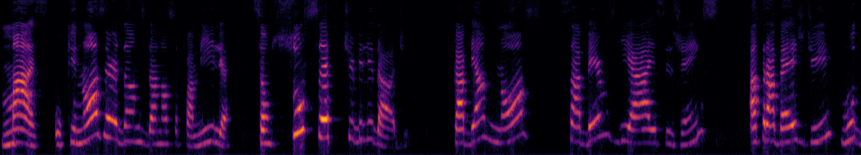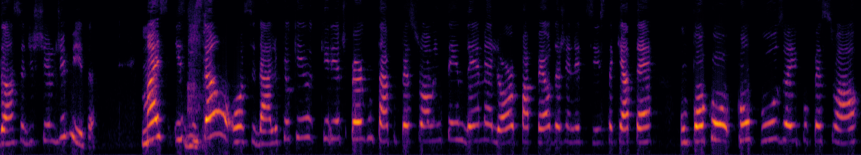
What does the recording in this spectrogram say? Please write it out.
Mas o que nós herdamos da nossa família são susceptibilidade. Cabe a nós sabermos guiar esses genes através de mudança de estilo de vida. Mas então, ô Cidálio, o que eu queria te perguntar para o pessoal entender melhor o papel da geneticista, que é até um pouco confuso aí para o pessoal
